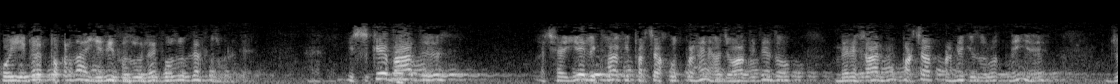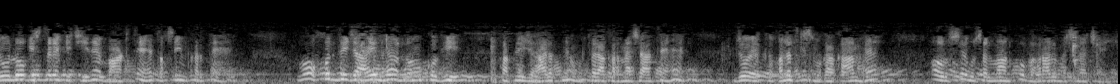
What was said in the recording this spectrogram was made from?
کوئی عبرت پکڑنا یہ بھی فضول ہے فضول ہے فضول ہے۔ اس کے بعد اچھا یہ لکھا کہ پرچہ خود پڑھیں اور جواب دیتے تو میرے خیال میں پرچہ پڑھنے کی ضرورت نہیں ہے۔ جو لوگ اس طرح کی چیزیں بانٹتے ہیں، تقسیم کرتے ہیں، وہ خود بھی جاہل ہے اور لوگوں کو بھی اپنی جہالت میں مبتلا کرنا چاہتے ہیں۔ جو ایک غلط قسم کا کام ہے اور اس سے مسلمان کو بہرحال بچنا چاہیے۔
